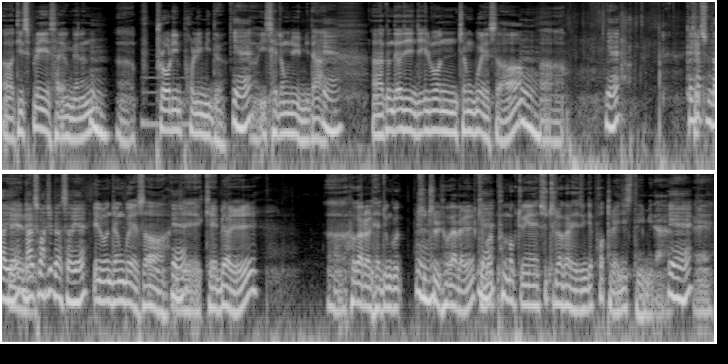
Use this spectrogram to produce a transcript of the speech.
어, 디스플레이에 사용되는 음. 어, 플루오린 폴리이미드 예. 어, 이 세 종류입니다. 예. 아 근데 어제 이제 일본 정부에서 음. 어, 예. 괜찮습니다. 예. 네네. 말씀하시면서 예. 일본 정부에서 예. 이제 개별 어, 허가를 해준 것 음. 수출 허가를 개별 네. 품목 중에 수출 허가를 해준 게 포토레지스트입니다. 예. 예.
